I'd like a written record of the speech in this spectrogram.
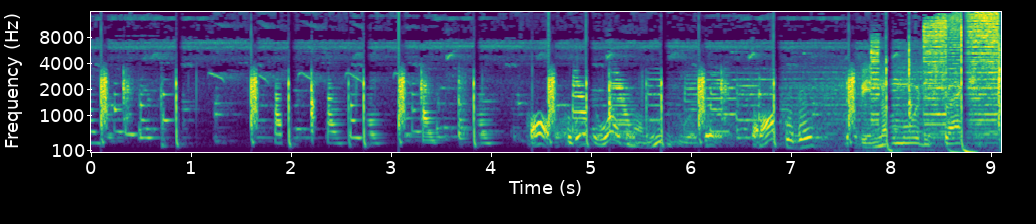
Oh, today was an unusual day. But after this, There'll be no more distractions.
